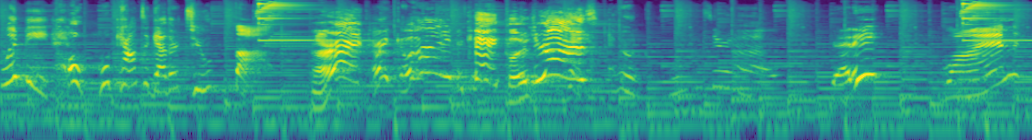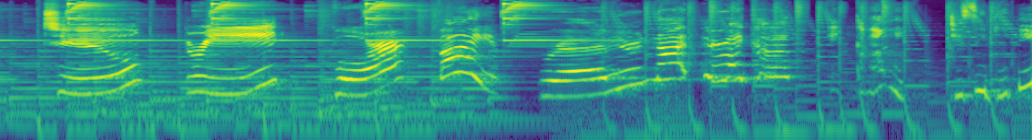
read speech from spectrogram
Blippi. Oh, we'll count together to five. All right. All right, go hide. Okay, close your eyes. Everyone, close your eyes. Ready? One, two, three, four, five. Ready or not, here I come. Hey, come help me. Do you see Blippi?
